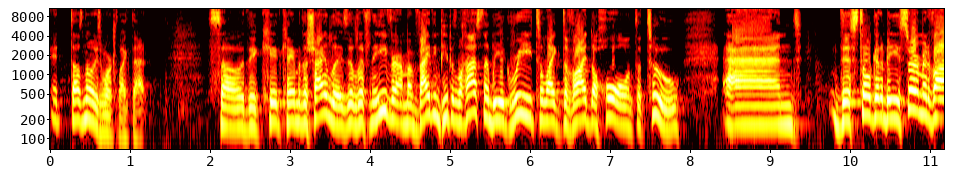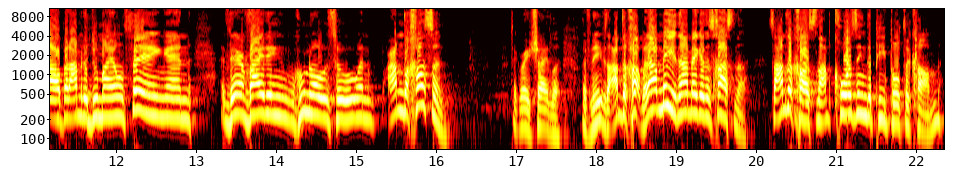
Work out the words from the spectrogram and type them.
It doesn't always work like that. So the kid came with the shaila, is it lifnei I'm inviting people to the chasna. We agreed to like divide the hall into two, and there's still going to be a sermon involved, but I'm going to do my own thing, and they're inviting who knows who, and I'm the chassan. It's a great shaila. Lifnei I'm the. Without me, they're not making this chasna. So I'm the chasna. I'm causing the people to come.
